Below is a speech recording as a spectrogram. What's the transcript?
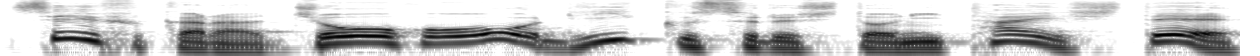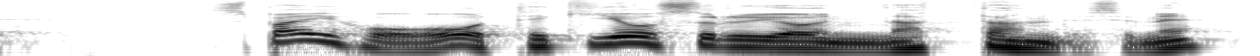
政府から情報をリークする人に対してスパイ法を適用するようになったんですよね。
